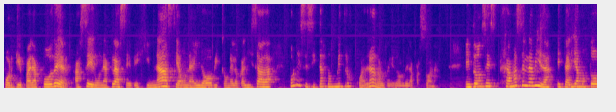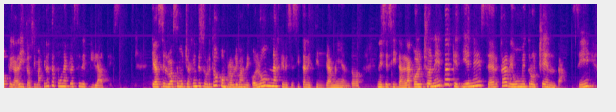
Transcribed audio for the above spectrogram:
Porque para poder hacer una clase de gimnasia, una aeróbica, una localizada, vos necesitas dos metros cuadrados alrededor de la persona. Entonces, jamás en la vida estaríamos todos pegaditos. Imagínate hasta una clase de pilates que hace, lo hace mucha gente, sobre todo con problemas de columnas que necesitan estiramiento. Necesitan la colchoneta que tiene cerca de un metro ochenta, ¿sí?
